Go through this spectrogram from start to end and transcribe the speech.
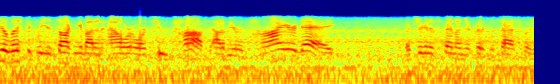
realistically, you're talking about an hour or two tops out of your entire day that you're going to spend on your critical task list.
